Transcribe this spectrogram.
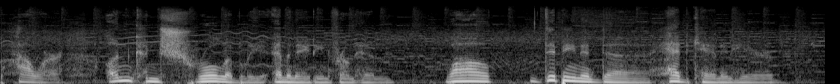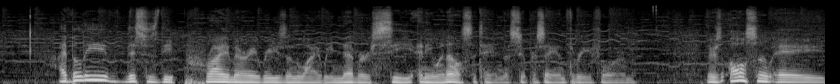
power uncontrollably emanating from him. While dipping into headcanon here, I believe this is the primary reason why we never see anyone else attain the Super Saiyan 3 form. There's also a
